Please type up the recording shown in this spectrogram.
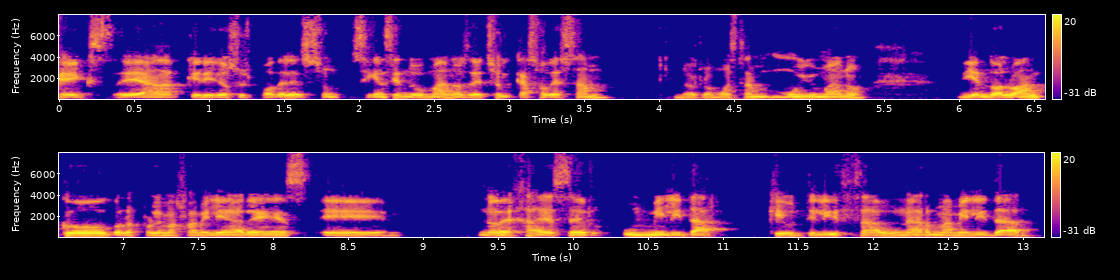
hex, eh, han adquirido sus poderes. Siguen siendo humanos. De hecho, el caso de Sam nos lo muestran muy humano, yendo al banco, con los problemas familiares. No deja de ser un militar que utiliza un arma militar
